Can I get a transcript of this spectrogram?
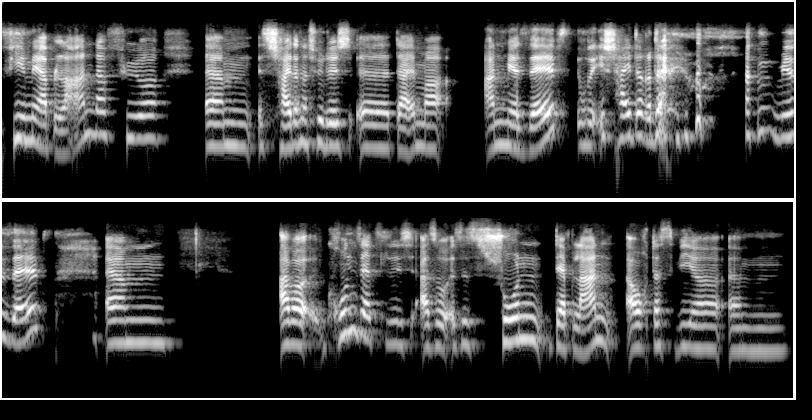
viel mehr Plan dafür. Ähm, es scheitert natürlich äh, da immer an mir selbst oder ich scheitere da immer an mir selbst. Ähm, aber grundsätzlich, also es ist schon der Plan auch, dass wir, ähm,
